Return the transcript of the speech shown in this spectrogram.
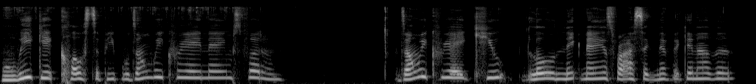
When we get close to people, don't we create names for them? Don't we create cute little nicknames for our significant other?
